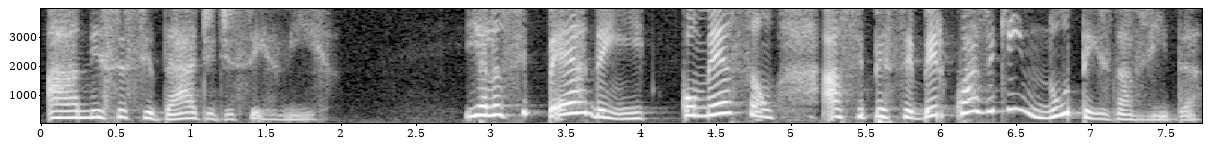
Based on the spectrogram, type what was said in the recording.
à necessidade de servir. E elas se perdem e começam a se perceber quase que inúteis na vida.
